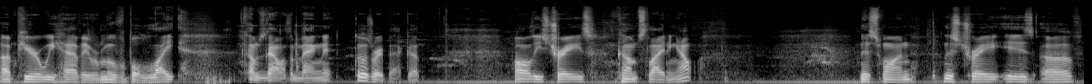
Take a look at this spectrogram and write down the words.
Up here we have a removable light. Comes down with a magnet. Goes right back up. All these trays come sliding out. This one, this tray is of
